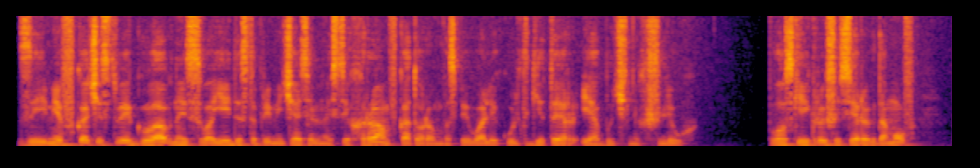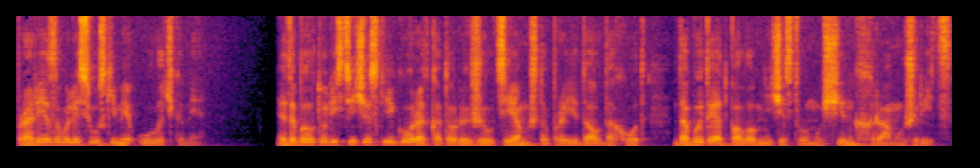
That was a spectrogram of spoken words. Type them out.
Заимев в качестве главной своей достопримечательности храм, в котором воспевали культ гетер и обычных шлюх. Плоские крыши серых домов прорезывались узкими улочками. Это был туристический город, который жил тем, что проедал доход, добытый от паломничества мужчин к храму жриц.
